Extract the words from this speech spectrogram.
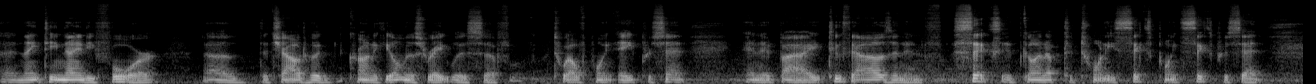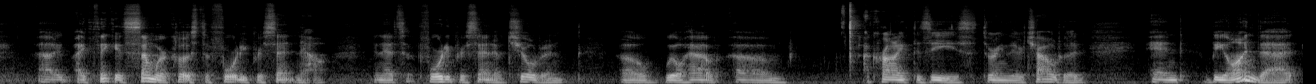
uh, 1994, uh, the childhood chronic illness rate was 12.8%, uh, and it, by 2006 it had gone up to 26.6%. I, I think it's somewhere close to 40% now, and that's 40% of children uh, will have um, a chronic disease during their childhood. And beyond that,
